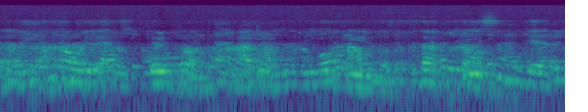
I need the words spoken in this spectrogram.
링크나우에 별표 하나 둘 그리고 그다음 페이스북에 또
